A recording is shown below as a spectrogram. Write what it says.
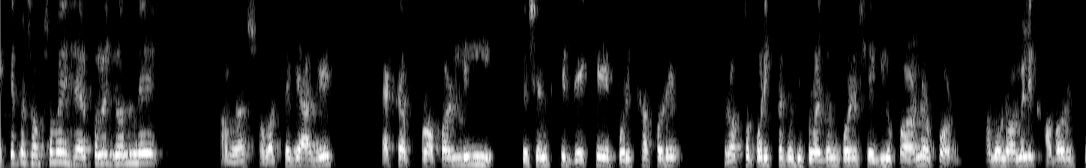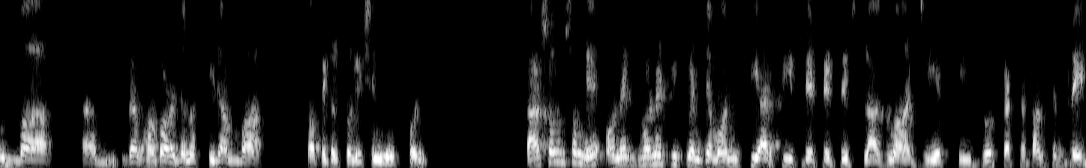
একে তো সবসময় হেয়ার ফলের জন্য আমরা সবার থেকে আগে একটা প্রপারলি পেশেন্টকে দেখে পরীক্ষা করে, রক্ত পরীক্ষা যদি প্রয়োজন করে সেগুলো করানোর পর, আমরা নর্মালি খাবার, ওষুধ বা ব্যবহার করার জন্য সিরাম বা টপিক্যাল সলিউশন ইউজ করি। তার সঙ্গে সঙ্গে অনেক ধরনের ট্রিটমেন্ট যেমন PRP platelet rich plasma GFC growth factor concentrate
